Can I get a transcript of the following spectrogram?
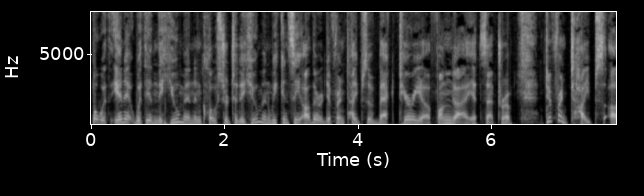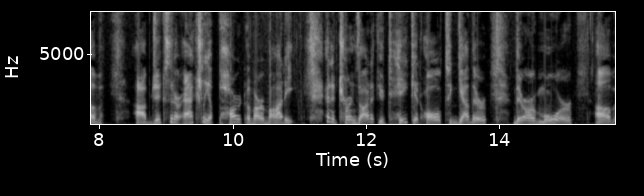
But within it within the human and closer to the human we can see other different types of bacteria fungi etc different types of objects that are actually a part of our body. And it turns out if you take it all together, there are more of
